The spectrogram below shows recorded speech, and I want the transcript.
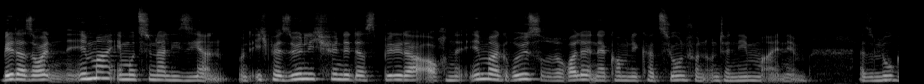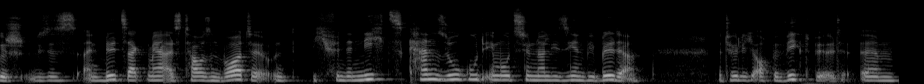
Bilder sollten immer emotionalisieren. Und ich persönlich finde, dass Bilder auch eine immer größere Rolle in der Kommunikation von Unternehmen einnehmen. Also logisch, dieses, ein Bild sagt mehr als tausend Worte. Und ich finde, nichts kann so gut emotionalisieren wie Bilder natürlich auch Bewegtbild. Ähm,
